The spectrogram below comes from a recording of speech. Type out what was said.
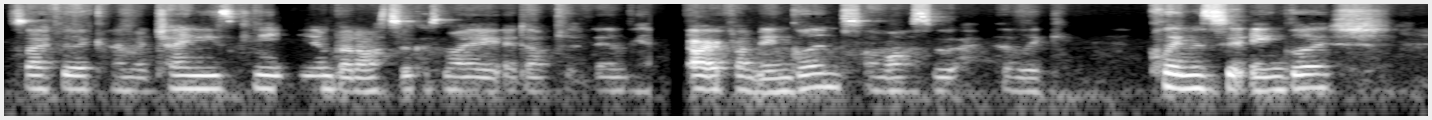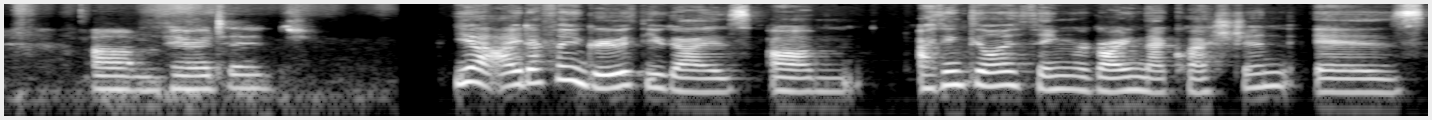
So I feel like I'm a Chinese Canadian, but also because my adoptive family are from England, so I'm also like claims to English um, heritage. Yeah, I definitely agree with you guys. Um, I think the only thing regarding that question is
